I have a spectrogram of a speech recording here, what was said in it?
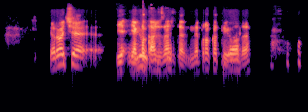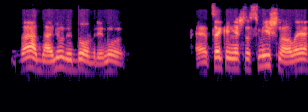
Коротше, Я- Як Люди- то кажуть, знаєте, не прокатило, Да. да, да, люди добрі. Ну, е, це, звісно, смішно, але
